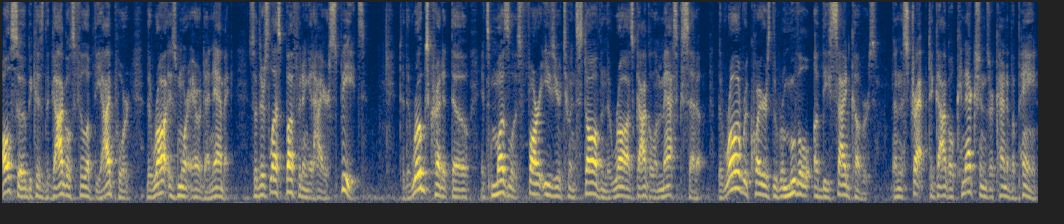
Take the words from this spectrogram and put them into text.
Also, because the goggles fill up the eye port, the Raw is more aerodynamic, so there's less buffeting at higher speeds. To the Rogue's credit, though, its muzzle is far easier to install than the Raw's goggle and mask setup. The Raw requires the removal of these side covers, and the strap to goggle connections are kind of a pain.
